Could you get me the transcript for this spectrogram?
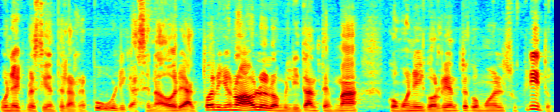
Un expresidente de la República, senadores actuales. Yo no hablo de los militantes más comunes y corrientes como el suscrito,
